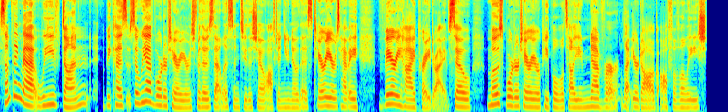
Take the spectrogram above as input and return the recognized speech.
Something that we've done because so we have border terriers for those that listen to the show often you know this terriers have a very high prey drive. So most border terrier people will tell you never let your dog off of a leash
